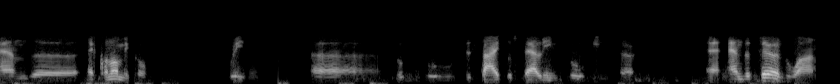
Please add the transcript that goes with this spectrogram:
and uh, economical reasons uh, to, to, decide to sell into to Inter. and the third one,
